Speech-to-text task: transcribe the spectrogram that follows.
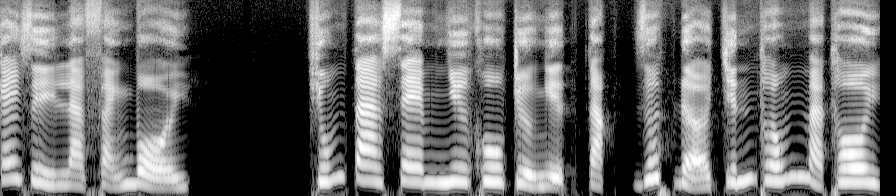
Cái gì là phản bội? Chúng ta xem như khu trừ nghiệp tặc, giúp đỡ chính thống mà thôi.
